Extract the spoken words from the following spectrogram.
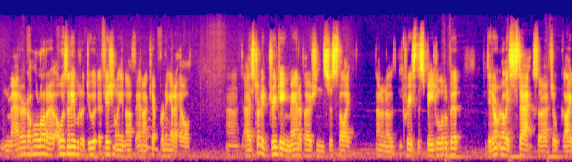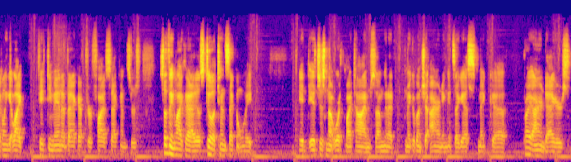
mattered a whole lot. I wasn't able to do it efficiently enough, and I kept running out of health. Uh, I started drinking mana potions just to like, I don't know, increase the speed a little bit. They don't really stack, so I have to like only get like 50 mana back after five seconds or something like that. It's still a 10 second wait. It, it's just not worth my time, so I'm gonna make a bunch of iron ingots, I guess. Make uh, probably iron daggers.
